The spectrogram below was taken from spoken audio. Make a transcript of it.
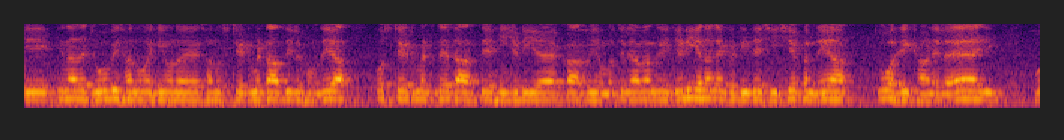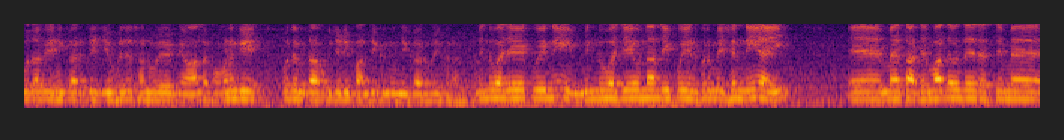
ਤੇ ਇਹਨਾਂ ਦਾ ਜੋ ਵੀ ਸਾਨੂੰ ਅਸੀਂ ਹੁਣ ਇਹ ਸਾਨੂੰ ਸਟੇਟਮੈਂਟ ਆਪਦੀ ਲਿਖਾਉਂਦੇ ਆ, ਉਹ ਸਟੇਟਮੈਂਟ ਦੇ ਆਧਾਰ ਤੇ ਅਸੀਂ ਜਿਹੜੀ ਹੈ ਕਾਰਵਾਈ ਅਮਲ ਚ ਲਿਆਵਾਂਗੇ। ਜਿਹੜੀ ਇਹਨਾਂ ਨੇ ਗੱਡੀ ਦੇ ਸ਼ੀਸ਼ੇ ਭੰਨੇ ਆ, ਉਹ ਅਸੀਂ ਥਾਣੇ ਲੈ ਆਏ ਆ ਜੀ। ਉਹਦਾ ਵੀ ਅਸੀਂ ਕਰਕੇ ਜਿਹੋ ਜਿਹੇ ਸਾਨੂੰ ਇਹ ਬਿਆਨ ਲਿਖਾਉਣਗੇ, ਉਹਦੇ ਮੁਤਾਬਕ ਜਿਹੜੀ ਬਣਦੀ ਕਾਨੂੰਨੀ ਕਾਰਵਾਈ ਕਰਾਂਗੇ। ਮੈਨੂੰ ਅਜੇ ਕੋਈ ਨਹੀਂ, ਮੈਨੂੰ ਅਜੇ ਉਹਨਾਂ ਦੀ ਕੋਈ ਇਨਫੋਰਮੇਸ਼ਨ ਨਹੀਂ ਆਈ। ਇਹ ਮੈਂ ਤੁਹਾਡੇ ਮਾਧਿਅਮ ਦੇ ਰਸਤੇ ਮੈਂ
